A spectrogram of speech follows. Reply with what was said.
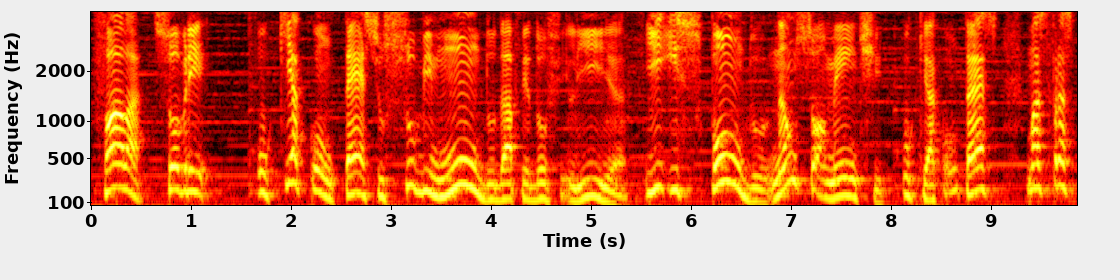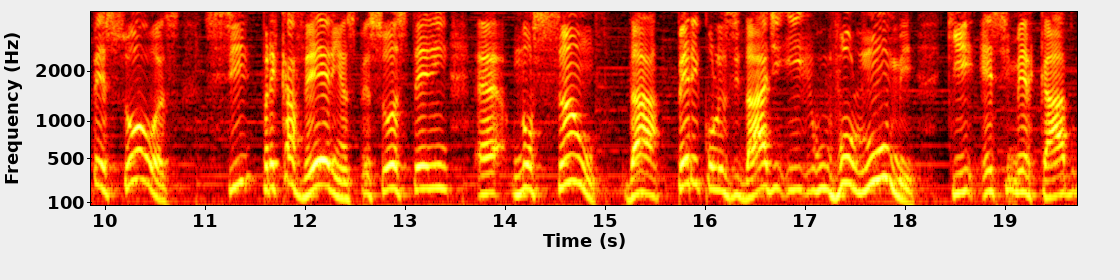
fala sobre o que acontece, o submundo da pedofilia e expondo não somente o que acontece, mas para as pessoas se precaverem, as pessoas terem é, noção da periculosidade e o volume que esse mercado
